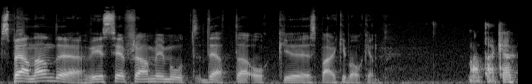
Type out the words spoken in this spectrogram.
Spännande. Vi ser fram emot detta och eh, spark i baken. Man tackar.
